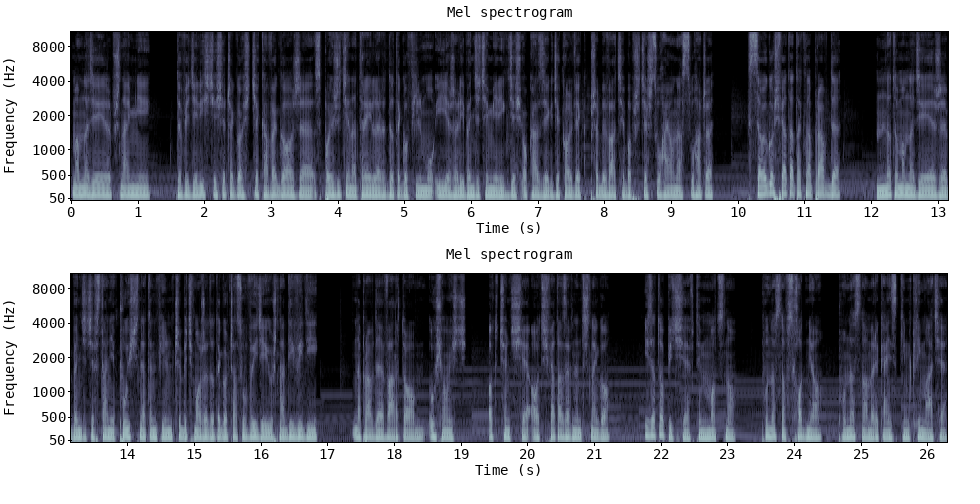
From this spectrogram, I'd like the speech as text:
mam nadzieję, że przynajmniej dowiedzieliście się czegoś ciekawego, że spojrzycie na trailer do tego filmu i jeżeli będziecie mieli gdzieś okazję, gdziekolwiek przebywacie, bo przecież słuchają nas słuchacze z całego świata tak naprawdę, no to mam nadzieję, że będziecie w stanie pójść na ten film, czy być może do tego czasu wyjdzie już na DVD. Naprawdę warto usiąść odciąć się od świata zewnętrznego i zatopić się w tym mocno północno-wschodnio, północnoamerykańskim klimacie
